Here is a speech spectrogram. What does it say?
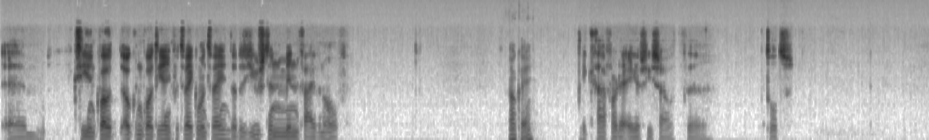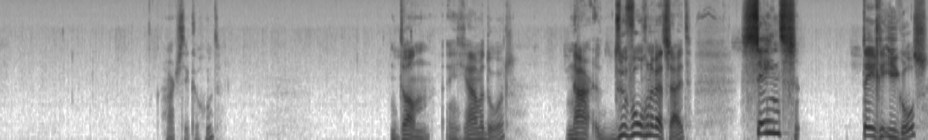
um, ik zie een quote, ook een quotering voor 2,2, dat is Houston min 5,5. Oké. Okay. Ik ga voor de AFC South uh, trots. Hartstikke goed. Dan gaan we door naar de volgende wedstrijd. Saints tegen Eagles.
